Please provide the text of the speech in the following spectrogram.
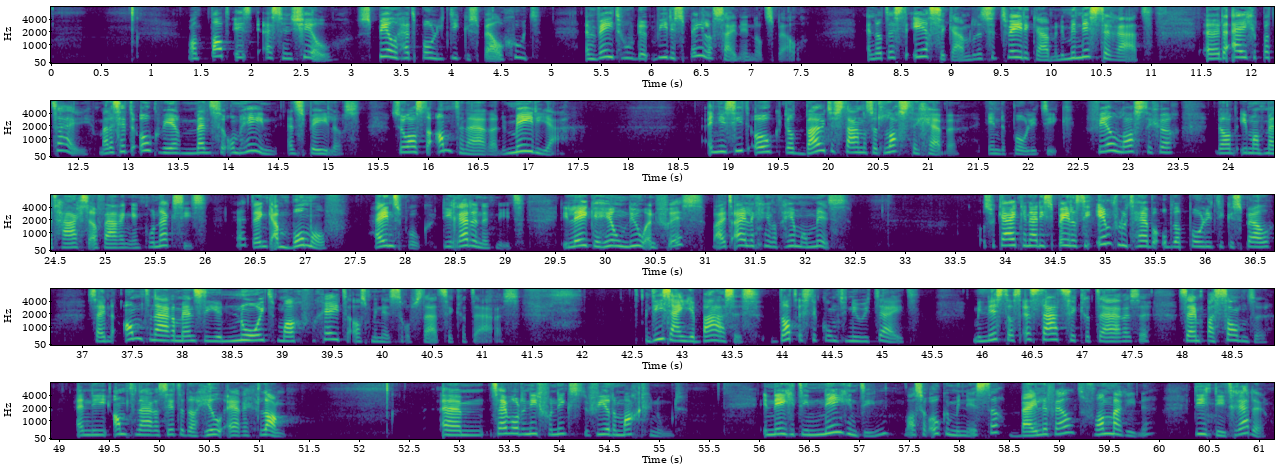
Want dat is essentieel. Speel het politieke spel goed en weet hoe de, wie de spelers zijn in dat spel. En dat is de Eerste Kamer, dat is de Tweede Kamer, de ministerraad, uh, de eigen partij. Maar er zitten ook weer mensen omheen en spelers, zoals de ambtenaren, de media. En je ziet ook dat buitenstaanders het lastig hebben in de politiek. Veel lastiger dan iemand met Haagse ervaring en connecties. Denk aan Bomhoff, Heinsbroek, die redden het niet. Die leken heel nieuw en fris, maar uiteindelijk ging dat helemaal mis. Als we kijken naar die spelers die invloed hebben op dat politieke spel, zijn de ambtenaren mensen die je nooit mag vergeten als minister of staatssecretaris. Die zijn je basis. Dat is de continuïteit. Ministers en staatssecretarissen zijn passanten. En die ambtenaren zitten er heel erg lang. Um, zij worden niet voor niks de vierde macht genoemd. In 1919 was er ook een minister, Bijleveld van Marine, die het niet redde.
